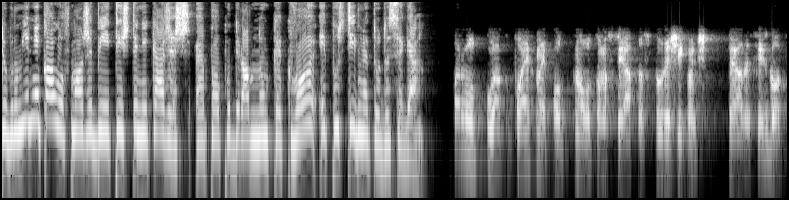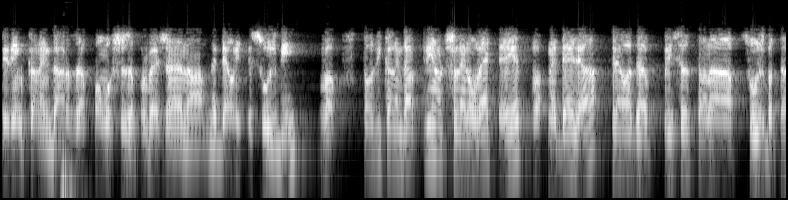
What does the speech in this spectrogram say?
Добромир Николов, може би и ти ще ни кажеш по-подробно какво е постигнато до сега. Първо, когато поехме под новото настоятелство, решихме, че трябва да се изготви един календар за помощ за провеждане на неделните служби. В този календар един от членовете в неделя трябва да присъства на службата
